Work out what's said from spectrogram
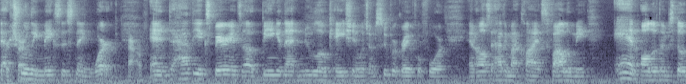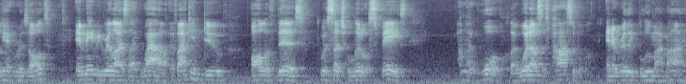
that sure. truly makes this thing work. Powerful. And to have the experience of being in that new location, which I'm super grateful for, and also having my clients follow me and all of them still get results, it made me realize like, wow, if I can do all of this with such little space, I'm like, whoa, like what else is possible? And it really blew my mind.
